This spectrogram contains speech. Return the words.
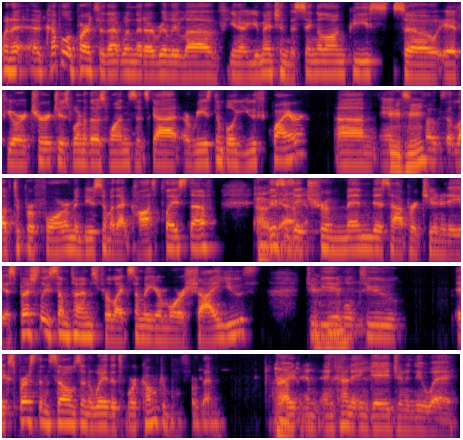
when a, a, couple of parts of that one that I really love, you know, you mentioned the sing along piece. So if your church is one of those ones that's got a reasonable youth choir, um, and mm-hmm. folks that love to perform and do some of that cosplay stuff. Oh, this yeah. is a tremendous opportunity, especially sometimes for like some of your more shy youth to be mm-hmm. able to express themselves in a way that's more comfortable for them right and, and kind of engage in a new way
